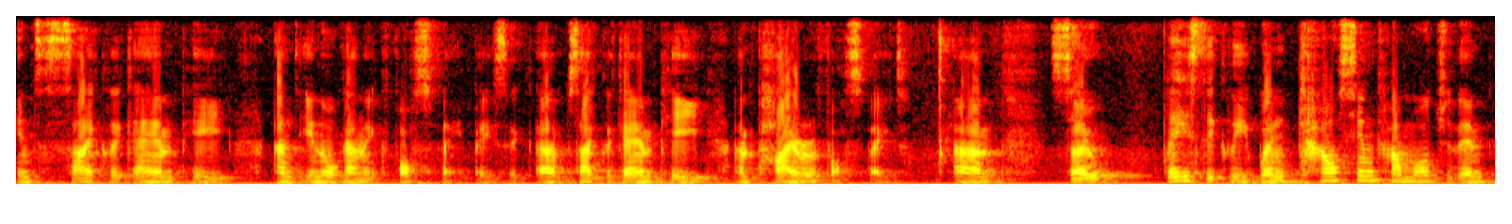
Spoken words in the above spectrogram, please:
into cyclic AMP and inorganic phosphate, basic um, cyclic AMP and pyrophosphate. Um, so basically, when calcium calmodulin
